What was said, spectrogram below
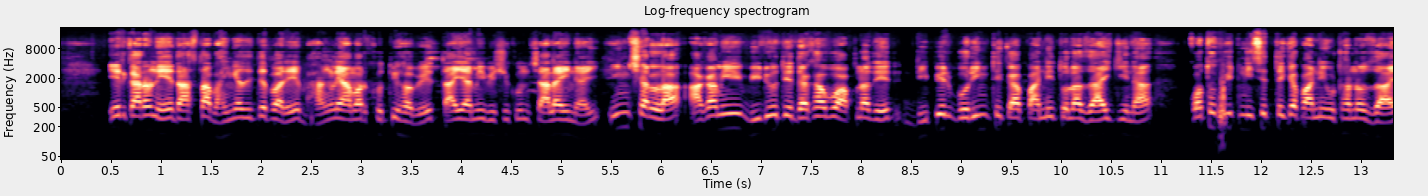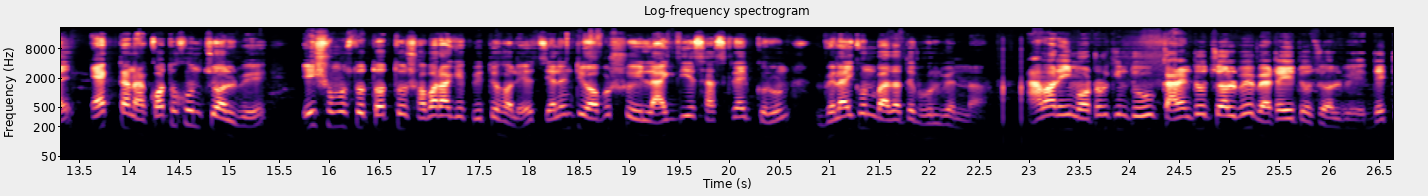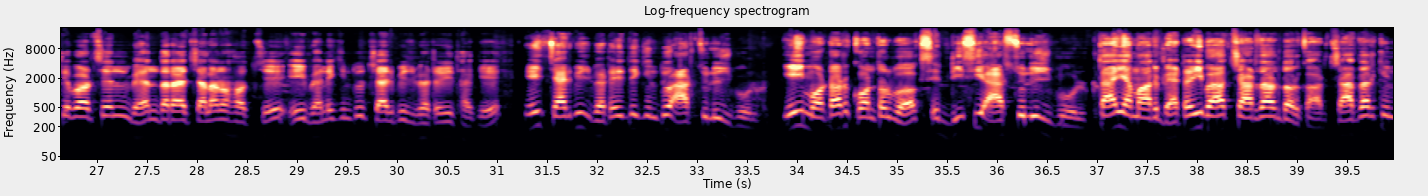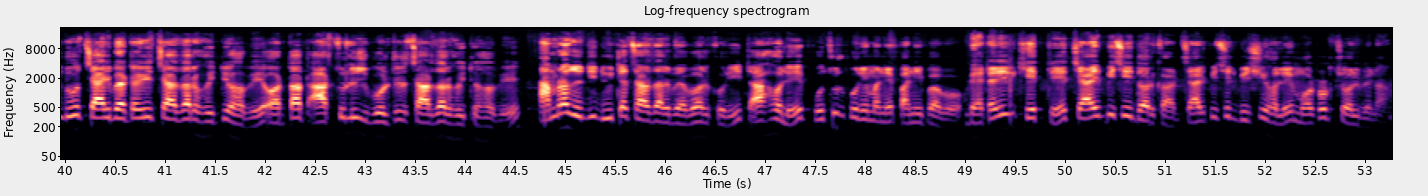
এর কারণে রাস্তা ভাঙা যেতে পারে, ভাঙলে আমার ক্ষতি হবে, তাই আমি বেশিক্ষণ চালাই নাই। ইনশাল্লাহ আগামী ভিডিওতে দেখাবো আপনাদের ডিপের বোরিং থেকে পানি তোলা যায় কি না কত ফিট নিচের থেকে পানি উঠানো যায়, একটানা কতক্ষণ চলবে, এই সমস্ত তথ্য সবার আগে পেতে হলে চ্যানেলটি অবশ্যই লাইক দিয়ে সাবস্ক্রাইব করুন বেলাইকন বাজাতে ভুলবেন না। আমার এই মোটর কিন্তু কারেন্টেও চলবে ব্যাটারিতেও চলবে। দেখতে পাচ্ছেন ভ্যান দ্বারা চালানো হচ্ছে। এই ভ্যানে কিন্তু চার পিস ব্যাটারি থাকে। এই চার পিস ব্যাটারিতে কিন্তু আটচল্লিশ ভোল্ট এই মোটর কন্ট্রোল বক্স ডিসি আটচল্লিশ ভোল্ট তাই আমার ব্যাটারি বা চার্জার দরকার। চার্জার কিন্তু চার ব্যাটারির চার্জার হইতে হবে, অর্থাৎ আটচল্লিশ ভোল্টের চার্জার হইতে হবে। আমরা যদি দুইটা চার্জার ব্যবহার করি, তাহলে প্রচুর পরিমাণে পানি পাবো। ব্যাটারির ক্ষেত্রে চার পিসেই দরকার। চার পিসের বেশি হলে মোটর চলবে না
